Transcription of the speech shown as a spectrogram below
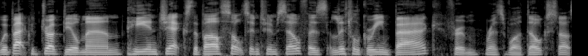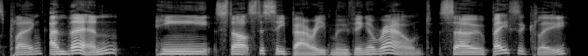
We're back with Drug Deal Man. He injects the bath salts into himself as Little Green Bag from Reservoir Dogs starts playing. And then he starts to see Barry moving around. So basically,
